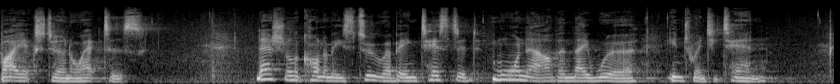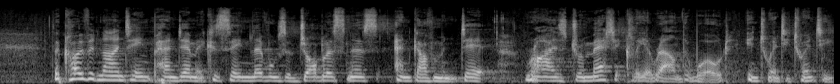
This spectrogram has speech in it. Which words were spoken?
by external actors. National economies, too, are being tested more now than they were in 2010. The COVID 19 pandemic has seen levels of joblessness and government debt rise dramatically around the world in 2020.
